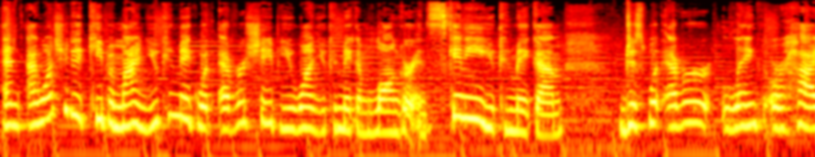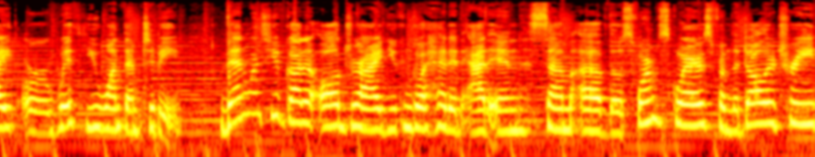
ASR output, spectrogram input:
And I want you to keep in mind, you can make whatever shape you want. You can make them longer and skinny. You can make them just whatever length or height or width you want them to be. Then once you've got it all dried, you can go ahead and add in some of those foam squares from the Dollar Tree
